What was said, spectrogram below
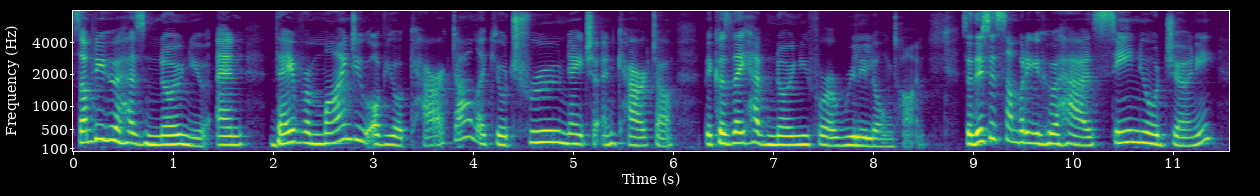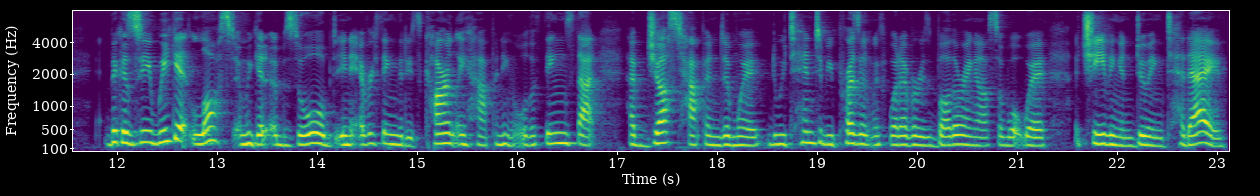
somebody who has known you and they remind you of your character, like your true nature and character, because they have known you for a really long time. So, this is somebody who has seen your journey. Because, see, we get lost and we get absorbed in everything that is currently happening or the things that have just happened, and we we tend to be present with whatever is bothering us or what we're achieving and doing today.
